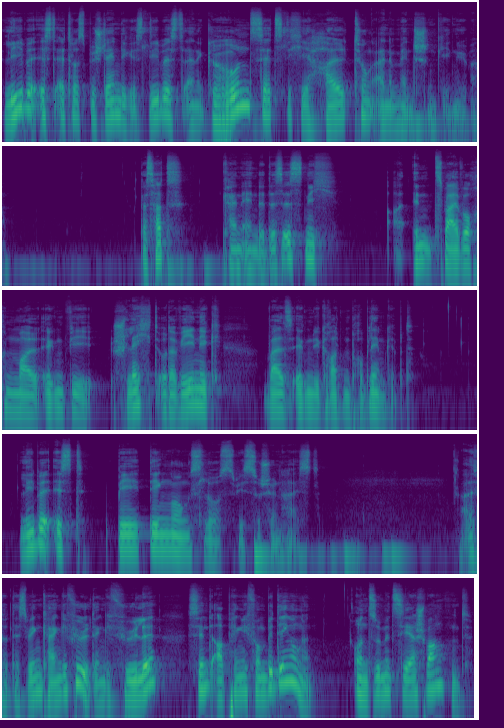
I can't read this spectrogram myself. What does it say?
Liebe ist etwas Beständiges. Liebe ist eine grundsätzliche Haltung einem Menschen gegenüber. Das hat kein Ende. Das ist nicht in zwei Wochen mal irgendwie schlecht oder wenig, weil es irgendwie gerade ein Problem gibt. Liebe ist bedingungslos, wie es so schön heißt. Also deswegen kein Gefühl, denn Gefühle sind abhängig von Bedingungen und somit sehr schwankend.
